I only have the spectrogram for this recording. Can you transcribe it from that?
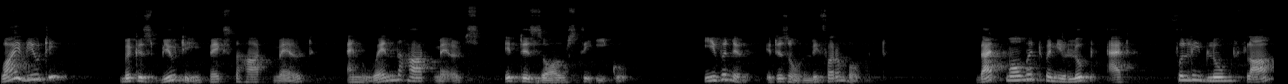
Why beauty? Because beauty makes the heart melt, and when the heart melts, it dissolves the ego, even if it is only for a moment. That moment when you look at fully bloomed flower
